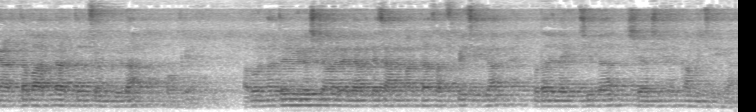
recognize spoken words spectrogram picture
ഞാൻ അടുത്ത പാർട്ട് അടുത്ത ദിവസം അപ്പോൾ ഇന്നത്തെ വീഡിയോ ഇഷ്ടമായ എല്ലാവരുടെ ചാനൽ മറക്കാൻ സബ്സ്ക്രൈബ് ചെയ്യുക കൂടാതെ ലൈക്ക് ചെയ്യുക ഷെയർ ചെയ്യുക കമന്റ് ചെയ്യുക.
